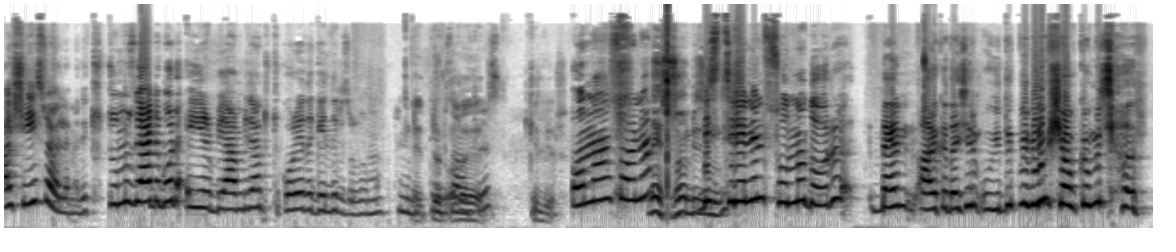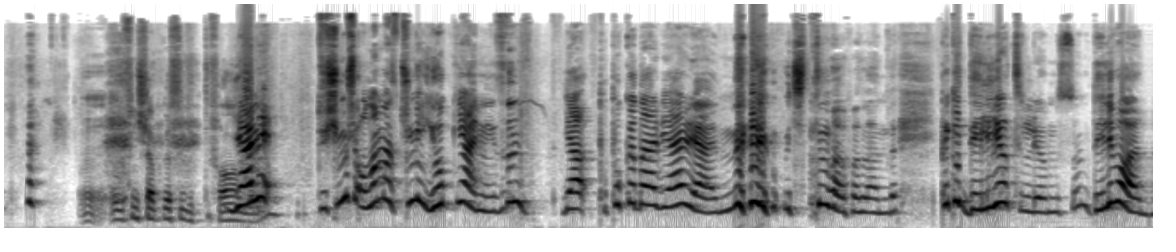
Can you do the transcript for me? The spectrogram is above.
ay şeyi söylemedik. Tuttuğumuz yerde bu arada Airbnb'den tuttuk. Oraya da geliriz o zaman. Hani Evet, gittiğimizi dur, oraya- anlatırız. Geliyoruz. Ondan sonra Neyse sonra biz, biz indik. trenin sonuna doğru ben arkadaşlarım uyuduk ve benim şapkamı çaldı. Ee, Elif'in şapkası gitti falan. Yani düşmüş olamaz çünkü yok yani. Zaten ya popo kadar yer yani. Uçtum havalandı. Peki Deli'yi hatırlıyor musun? Deli vardı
